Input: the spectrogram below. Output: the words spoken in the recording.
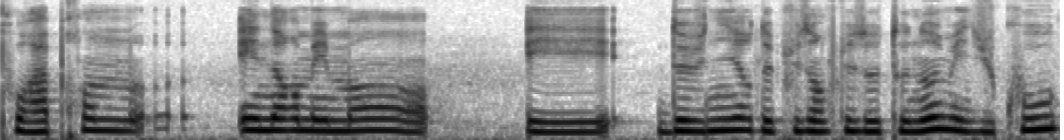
pour apprendre énormément et devenir de plus en plus autonome et du coup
